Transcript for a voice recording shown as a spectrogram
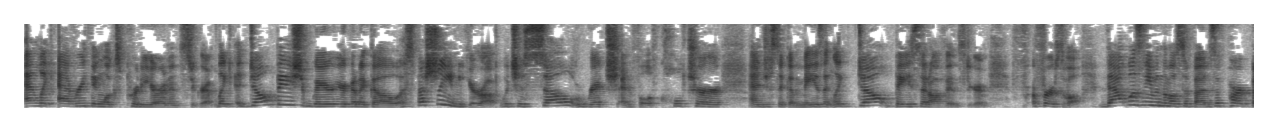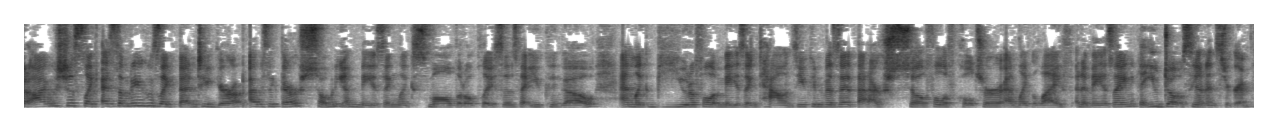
And like everything looks prettier on Instagram. Like don't base where you're gonna go, especially in Europe, which is so rich and full of culture and just like amazing. Like don't base it off Instagram. F first of all, that wasn't even the most offensive part, but I was just like, as somebody who's like been to Europe, I was like, there are so many amazing like small little places that you can go and like beautiful, amazing towns you can visit that are so full of culture and like life and amazing that you don't see on Instagram.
